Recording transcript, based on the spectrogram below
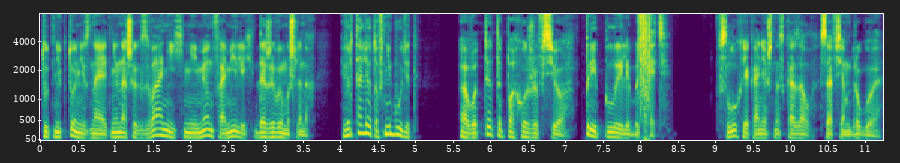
Тут никто не знает ни наших званий, ни имен, фамилий, даже вымышленных. Вертолетов не будет. А вот это, похоже, все. Приплыли, блядь. Вслух я, конечно, сказал совсем другое.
